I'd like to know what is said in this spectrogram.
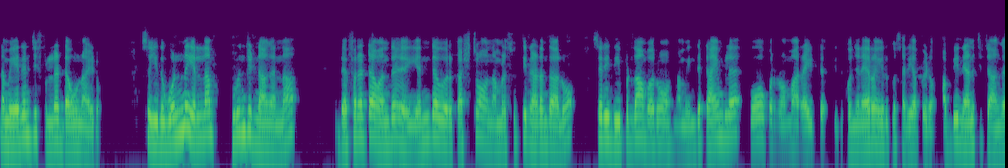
நம்ம எனர்ஜி ஃபுல்லா டவுன் ஆயிடும். ஸோ இது ஒண்ணு எல்லாம் புரிஞ்சுட்டாங்கன்னா டெஃபினட்டா வந்து எந்த ஒரு கஷ்டம் நம்மளை சுத்தி நடந்தாலும் சரி இது இப்படிதான் வரும். நம்ம இந்த டைம்ல கோவப்படுறோமா? ரைட்டு இது கொஞ்ச நேரம் இருக்கும் சரியா போயிடும். அப்படின்னு நினைச்சிட்டாங்க.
